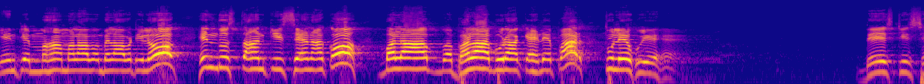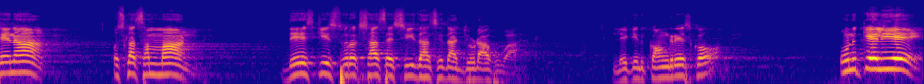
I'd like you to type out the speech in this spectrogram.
ये इनके महामिलावटी लोग हिंदुस्तान की सेना को बला, भला बुरा कहने पर तुले हुए हैं। देश की सेना, उसका सम्मान देश की सुरक्षा से सीधा सीधा जुड़ा हुआ है। लेकिन कांग्रेस को उनके लिए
